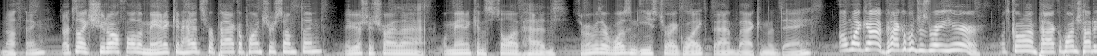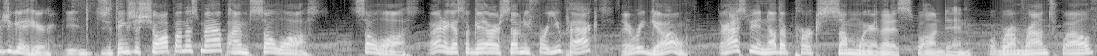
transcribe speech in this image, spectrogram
Nothing. Do I have to like shoot off all the mannequin heads for Pack-a-Punch or something? Maybe I should try that. What mannequins still have heads? So remember there was an Easter egg like that back in the day. Oh my god, Pack-a-Punch is right here. What's going on, Pack-a-Punch? How did you get here? Do things just show up on this map? I'm so lost. So lost. All right, I guess we'll get our 74U packed. There we go. There has to be another perk somewhere that has spawned in. We're on round 12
